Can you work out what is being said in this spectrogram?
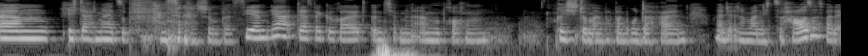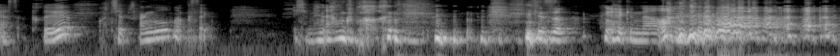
ähm, ich dachte mir halt so, pff, was soll schon passieren? Ja, der ist weggerollt und ich habe mir den Arm gebrochen. Richtig dumm, einfach beim Runterfallen. Meine Eltern waren nicht zu Hause, es war der 1. April und ich habe angerufen und gesagt, ich habe mir den Arm gebrochen. Sie so, ja genau.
